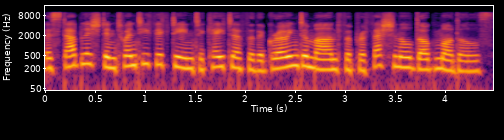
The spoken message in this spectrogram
established in 2015 to cater for the growing demand for professional dog models.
